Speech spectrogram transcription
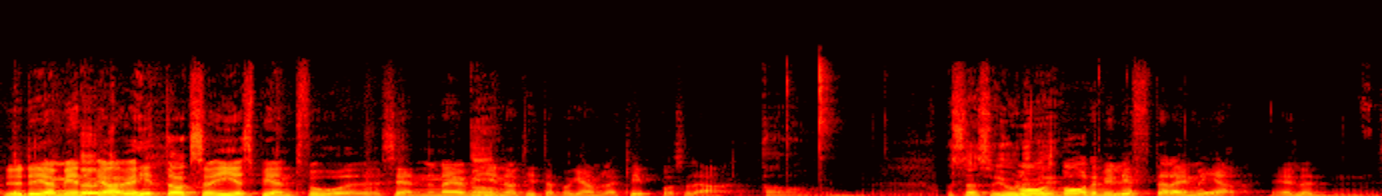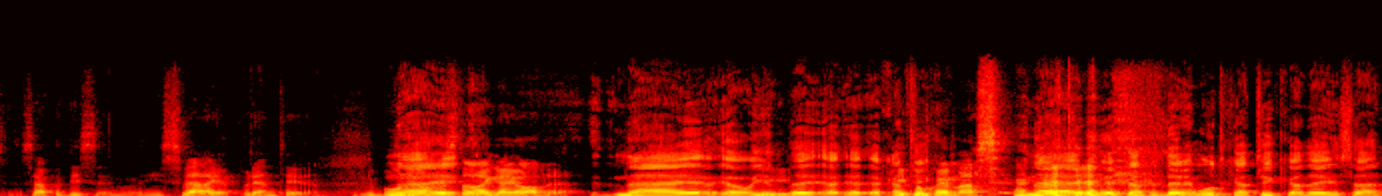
Det är det jag menar. Jag hittade också ESPN 2 sen när jag var ja. inne och tittade på gamla klipp och sådär. Ja. Och sen så gjorde B vi... Borde vi lyfta dig mer? Eller särskilt i, i Sverige på den tiden? Vi borde göra en större grej av det. Nej, jag, jag, jag, jag kan Vi får skämmas. Nej, det vet jag inte. Däremot kan jag tycka det är så här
